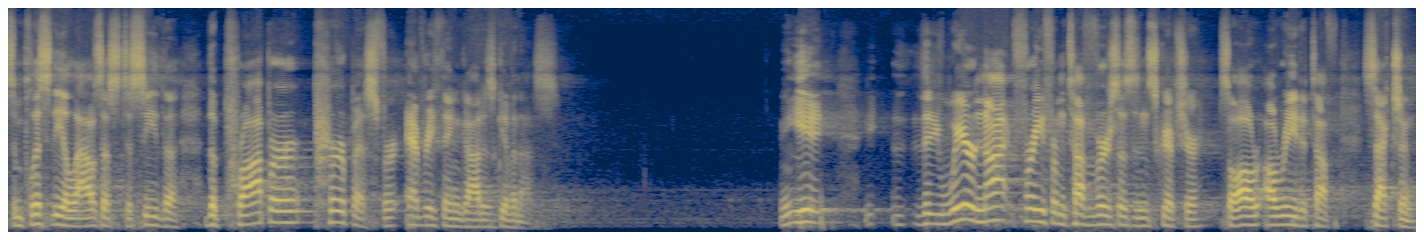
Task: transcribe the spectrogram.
Simplicity allows us to see the, the proper purpose for everything God has given us. You, the, we're not free from tough verses in Scripture. So I'll, I'll read a tough section.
